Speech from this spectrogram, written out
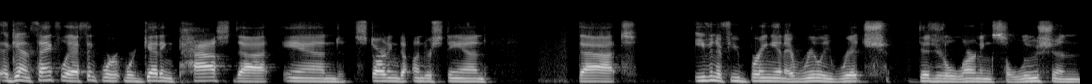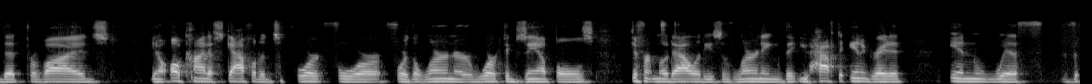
again, thankfully, I think we're, we're getting past that and starting to understand that even if you bring in a really rich digital learning solution that provides you know all kind of scaffolded support for for the learner worked examples different modalities of learning that you have to integrate it in with the,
